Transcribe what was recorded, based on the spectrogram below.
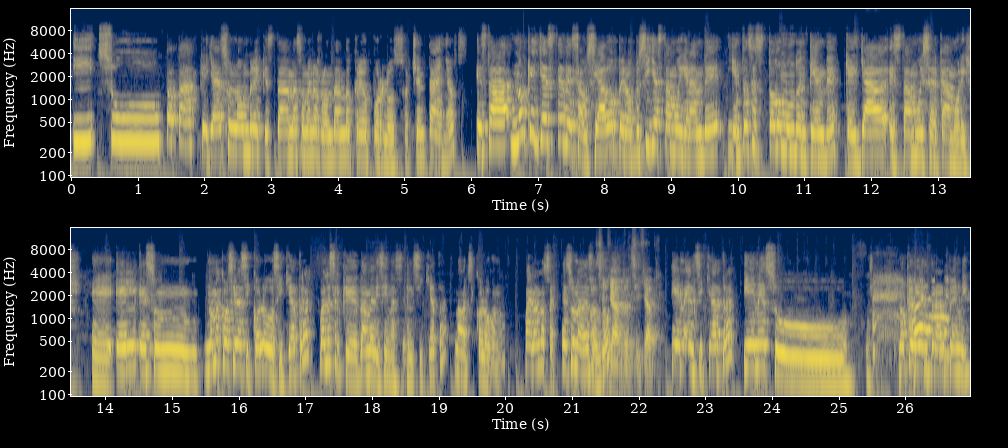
Y su papá, que ya es un hombre que está más o menos rondando, creo, por los 80 años, está, no que ya esté desahuciado, pero pues sí ya está muy grande y entonces todo mundo entiende que ya está muy cerca a morir. Eh, él es un, no me acuerdo si era psicólogo o psiquiatra. ¿Cuál es el que da medicinas? ¿El psiquiatra? No, el psicólogo, ¿no? Bueno, no sé, es una de El esas dos. psiquiatra, el psiquiatra. Tiene, el psiquiatra tiene su... No quería entrar, Penny.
